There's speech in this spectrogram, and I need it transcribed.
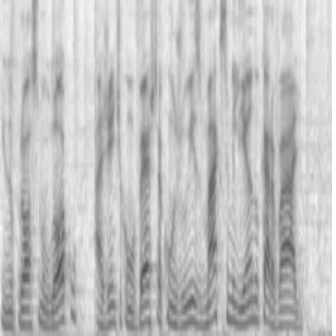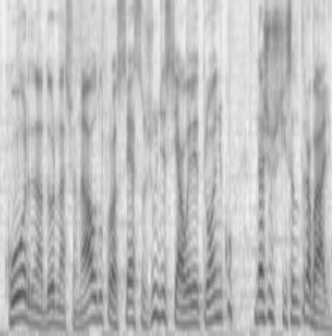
E no próximo bloco, a gente conversa com o juiz Maximiliano Carvalho, coordenador nacional do processo judicial eletrônico da Justiça do Trabalho.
